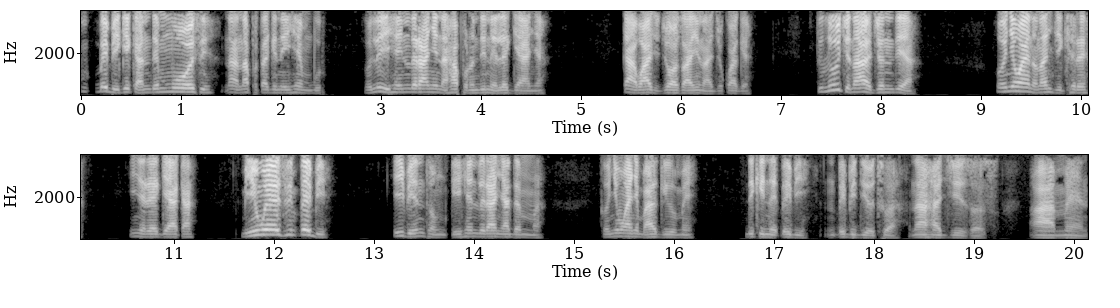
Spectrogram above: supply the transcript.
mkpebi gị ka ndị mmụọ ozi na-anapụta gị n'ihe mgbu. Olee ihe nlere anyị na-ahapụrụ ndị na-ele gị anya? Ka bụ ajụjụ ọzọ anyị na-ajụkwa gị. Tụlee uche na ajụjụ ndị a. Onye nwaanyị nọ na njikere inyere gị aka. Ma ị nwee ezi mkpebi ibi ndụ nke ihe nlereanya dị mma. Ka onye nwaanyị gbaa gị ume dịka ị na-ekpebi mkpebi dị otu a n'aha Jizọs. Amen.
